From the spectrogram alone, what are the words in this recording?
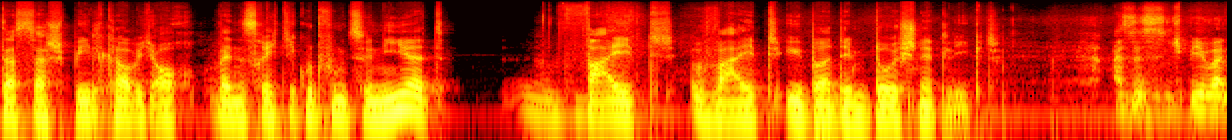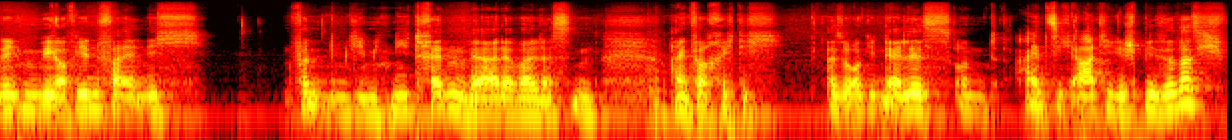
dass das Spiel, glaube ich, auch, wenn es richtig gut funktioniert, weit, weit über dem Durchschnitt liegt. Also es ist ein Spiel, bei dem ich mich auf jeden Fall nicht von dem ich mich nie trennen werde, weil das ein einfach richtig, also originelles und einzigartiges Spiel ist. Was ich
